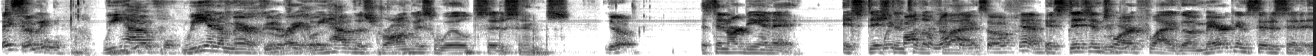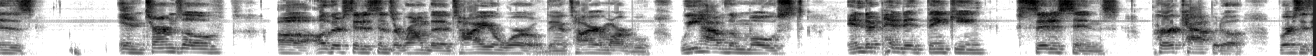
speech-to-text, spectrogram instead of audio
Basically. Simple. We have Beautiful. we in America, Beautiful right? We have the strongest willed citizens. Yep. It's in our DNA. It's stitched We into the flag. nothing, so yeah. It's stitched into Mm-hmm. our flag. The American citizen is, in terms of uh, other citizens around the entire world, the entire marble, we have the most independent thinking citizens per capita versus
